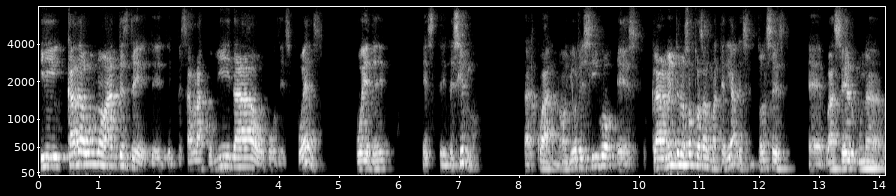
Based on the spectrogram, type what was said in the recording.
Y cada uno antes de, empezar la comida o, después puede este, decirlo, tal cual, ¿no? Yo recibo esto. Claramente no son cosas materiales, entonces eh, va a ser una,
